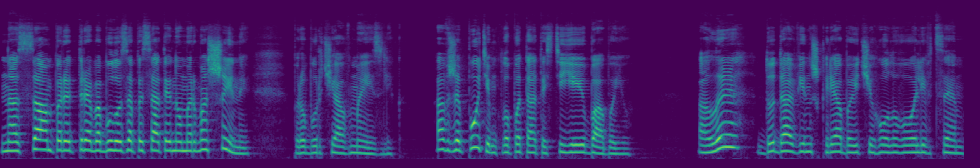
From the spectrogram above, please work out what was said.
Насамперед треба було записати номер машини, пробурчав Мейзлік, а вже потім клопотати з тією бабою. Але, додав він, шкрябаючи голову олівцем,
